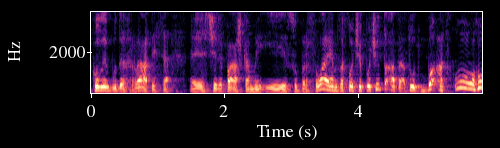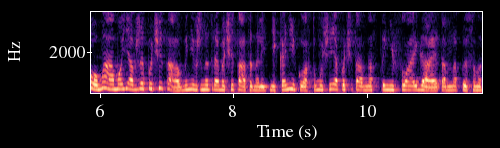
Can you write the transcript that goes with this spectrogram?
коли буде гратися е, з черепашками і суперфлаєм, захоче почитати. А тут бац! Ого, мамо, я вже почитав. Мені вже не треба читати на літніх канікулах, тому що я почитав на спині Guy, там написано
